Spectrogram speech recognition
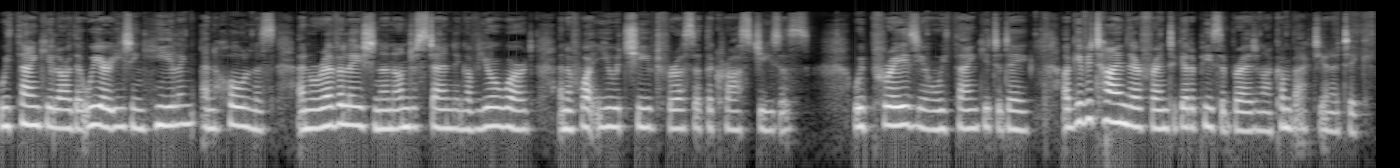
we thank you, Lord, that we are eating healing and wholeness and revelation and understanding of your word and of what you achieved for us at the cross, Jesus. We praise you and we thank you today. I'll give you time there, friend, to get a piece of bread and I'll come back to you in a tick.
